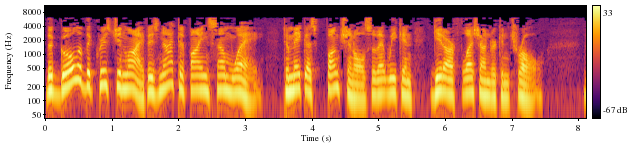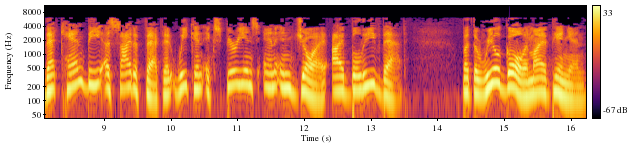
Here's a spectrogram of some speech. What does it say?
The goal of the Christian life is not to find some way to make us functional so that we can get our flesh under control that can be a side effect that we can experience and enjoy. I believe that. But the real goal, in my opinion,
